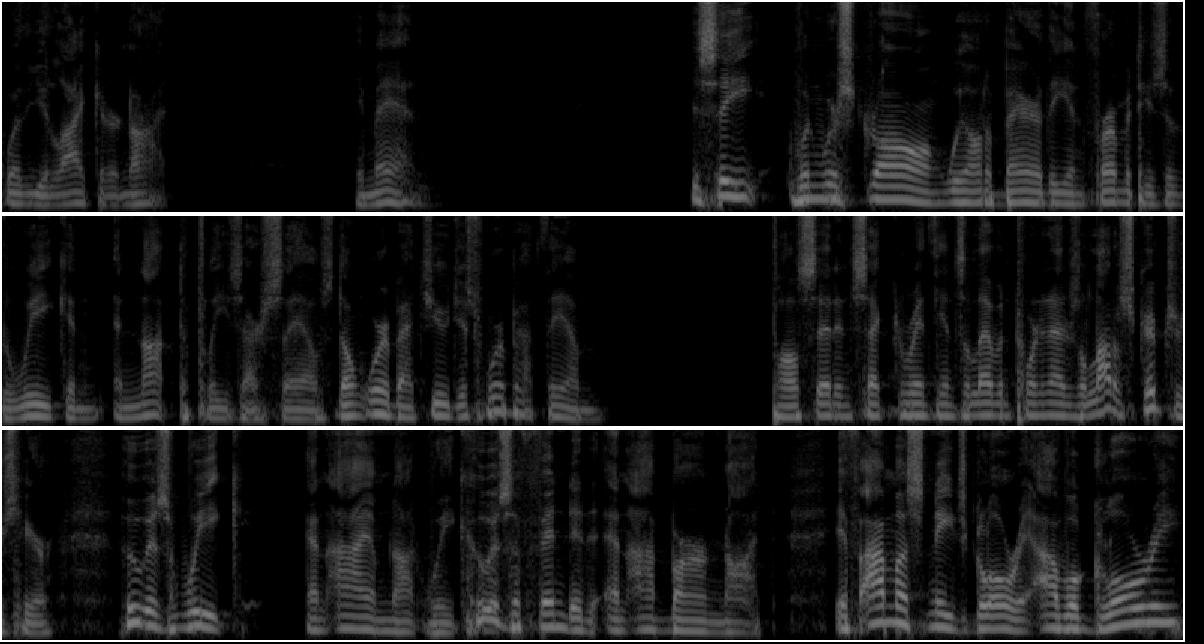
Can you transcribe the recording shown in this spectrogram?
whether you like it or not. Amen. You see, when we're strong, we ought to bear the infirmities of the weak and, and not to please ourselves. Don't worry about you, just worry about them. Paul said in 2 Corinthians 11 29, there's a lot of scriptures here. Who is weak and I am not weak? Who is offended and I burn not? If I must needs glory, I will glory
